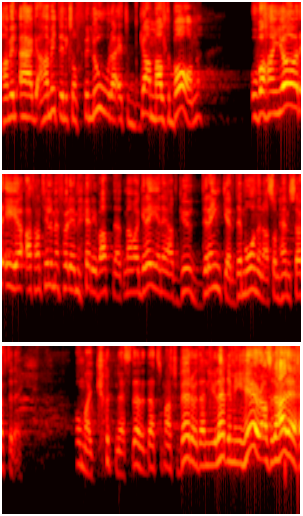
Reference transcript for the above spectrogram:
Han vill, äga, han vill inte liksom förlora ett gammalt barn. Och vad han gör är att han till och med följer med i vattnet. Men vad grejen är att Gud dränker demonerna som hemsökte dig. Oh my goodness, that, that's much better than you letting me hear. Alltså det här är...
